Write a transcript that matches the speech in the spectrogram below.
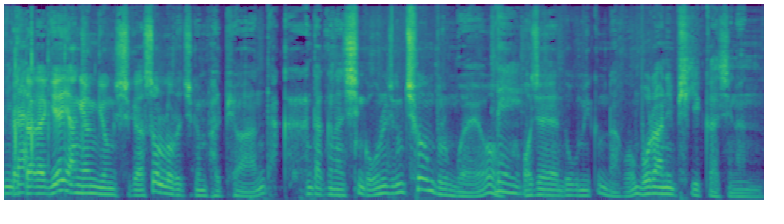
고맙습니다. 배따라기의 양현경 씨가 솔로로 지금 발표한 따끈따끈한 신곡 오늘 지금 처음 부른 거예요. 네. 어제 녹음이 끝나고 모란이 피기까지는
